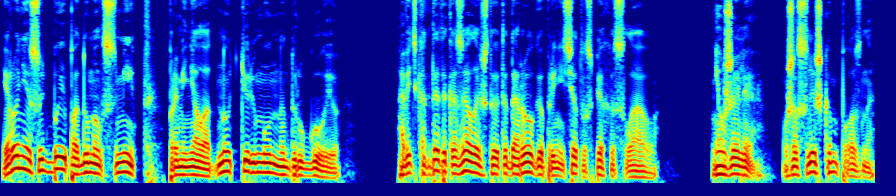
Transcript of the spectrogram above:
Ирония судьбы, подумал Смит, променял одну тюрьму на другую. А ведь когда-то казалось, что эта дорога принесет успех и славу. Неужели уже слишком поздно?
